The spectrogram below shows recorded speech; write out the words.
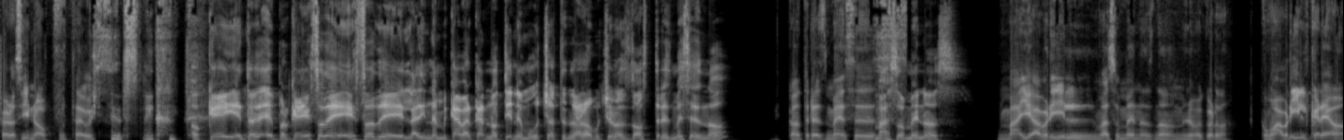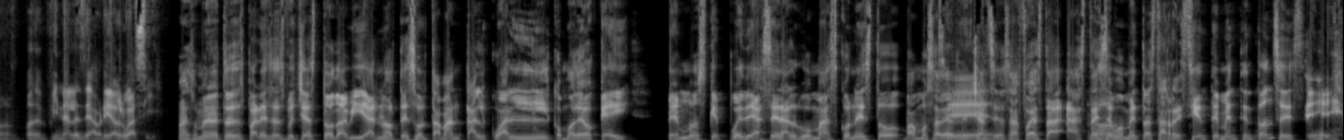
Pero si no, puta, güey. ok, entonces, porque eso de, eso de la dinámica de Barca no tiene mucho, tendrá mucho unos dos, tres meses, ¿no? Con tres meses. Más o menos. Mayo, abril, más o menos, no, no me acuerdo. Como abril, creo. Finales de abril, algo así. Más o menos. Entonces, para esas fechas todavía no te soltaban tal cual como de, ok, vemos que puede hacer algo más con esto, vamos a darle chance. O sea, fue hasta, hasta ese momento, hasta recientemente, entonces. Sí.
